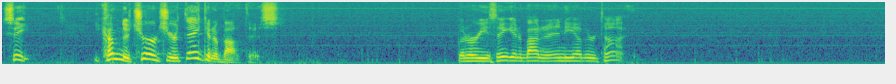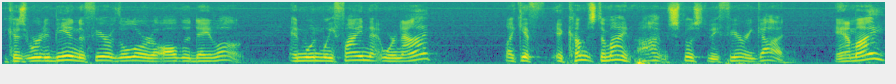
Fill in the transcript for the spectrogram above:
See, you come to church, you're thinking about this. But are you thinking about it any other time? Because we're to be in the fear of the Lord all the day long. And when we find that we're not, like if it comes to mind, oh, I'm supposed to be fearing God. Am I?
